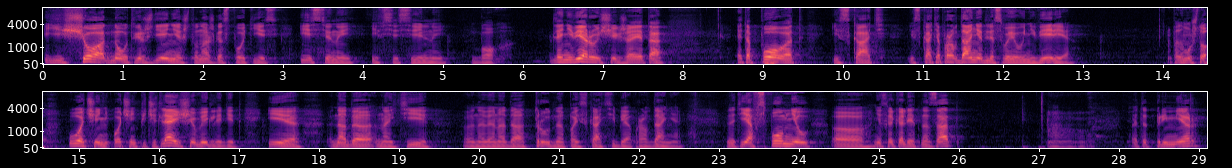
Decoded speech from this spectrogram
еще одно утверждение, что наш Господь есть истинный и всесильный Бог. Для неверующих же это, это повод искать, искать оправдание для своего неверия, потому что очень-очень впечатляюще выглядит, и надо найти, наверное, да, трудно поискать себе оправдание. Знаете, я вспомнил э, несколько лет назад э, этот пример –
